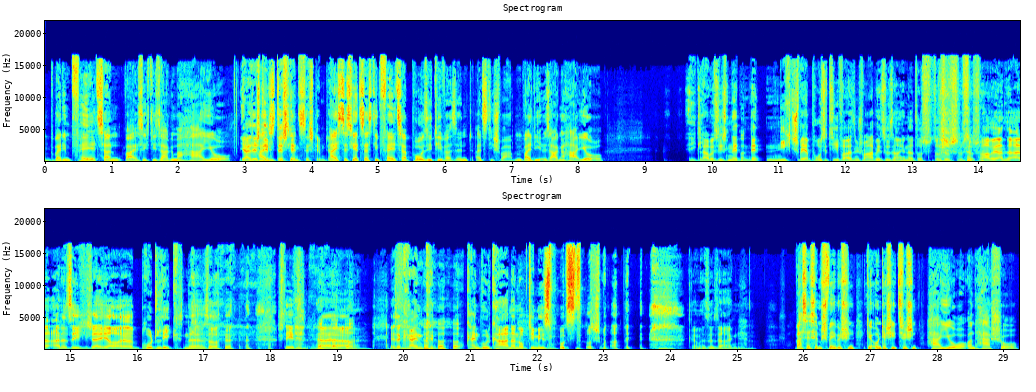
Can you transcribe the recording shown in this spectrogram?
bei den Pfälzern weiß ich, die sagen immer Hajo. Ja, das heißt stimmt, das stimmt, jetzt, das stimmt. Ja. Heißt es jetzt, dass die Pfälzer positiver sind als die Schwaben, weil die sagen Hajo? Ich glaube, es ist nicht, nicht, nicht schwer positiver als ein Schwabe zu sein. Ne? Der, der, der Schwabe an, an sich ist ja eher äh, brudelig. Ne? So steht. Ja, ja. Ist ja kein, kein, kein Vulkan an Optimismus, der Schwabe. Kann man so sagen. Was ist im Schwäbischen der Unterschied zwischen Hajo und Hascho?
